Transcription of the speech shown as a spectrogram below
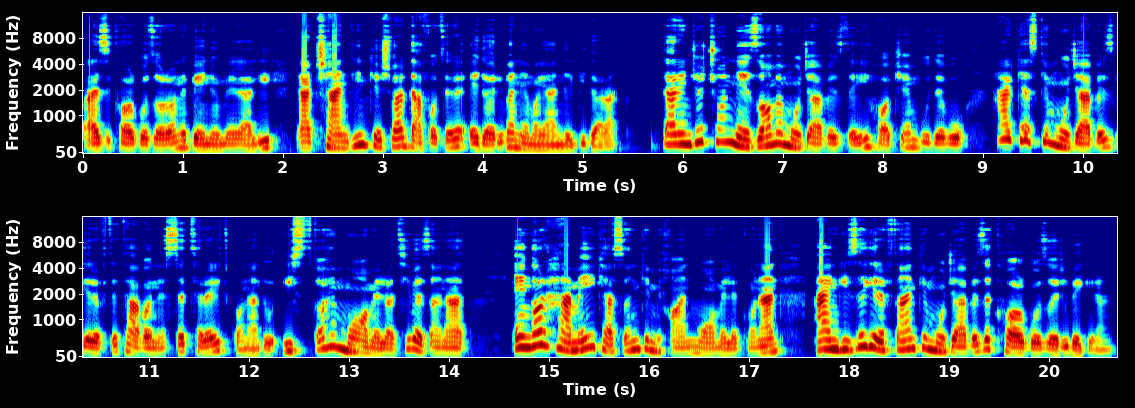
بعضی کارگزاران بینالمللی در چندین کشور دفاتر اداری و نمایندگی دارند. در اینجا چون نظام مجوزدهی حاکم بوده و هر کس که مجوز گرفته توانسته ترید کند و ایستگاه معاملاتی بزند انگار همه کسانی که می‌خواهند معامله کنند انگیزه گرفتند که مجوز کارگزاری بگیرند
